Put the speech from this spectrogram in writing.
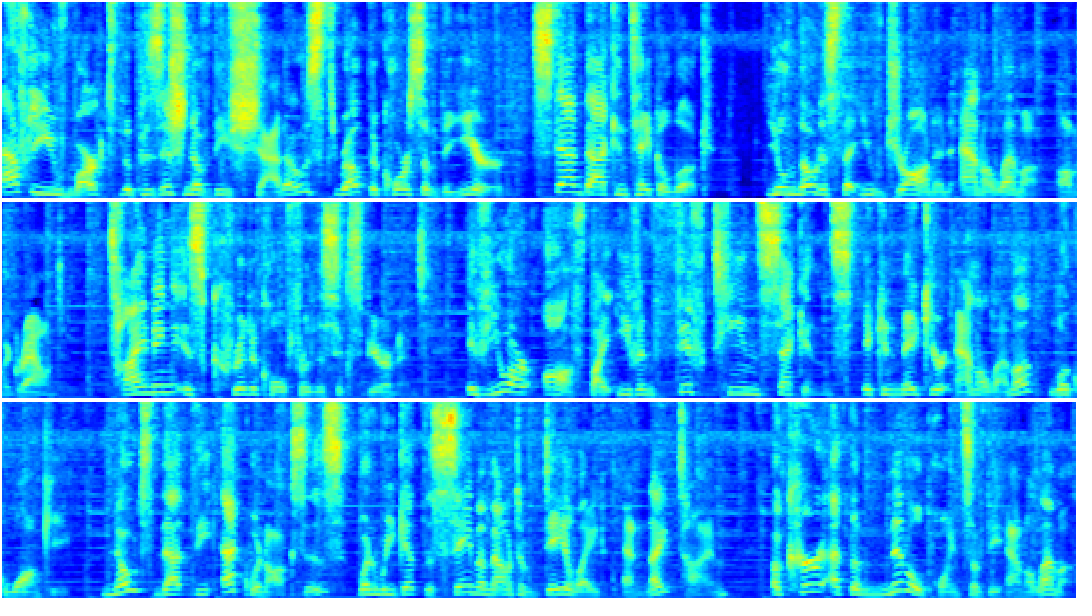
After you've marked the position of these shadows throughout the course of the year, stand back and take a look. You'll notice that you've drawn an analemma on the ground. Timing is critical for this experiment. If you are off by even 15 seconds, it can make your analemma look wonky. Note that the equinoxes, when we get the same amount of daylight and nighttime, occur at the middle points of the analemma,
